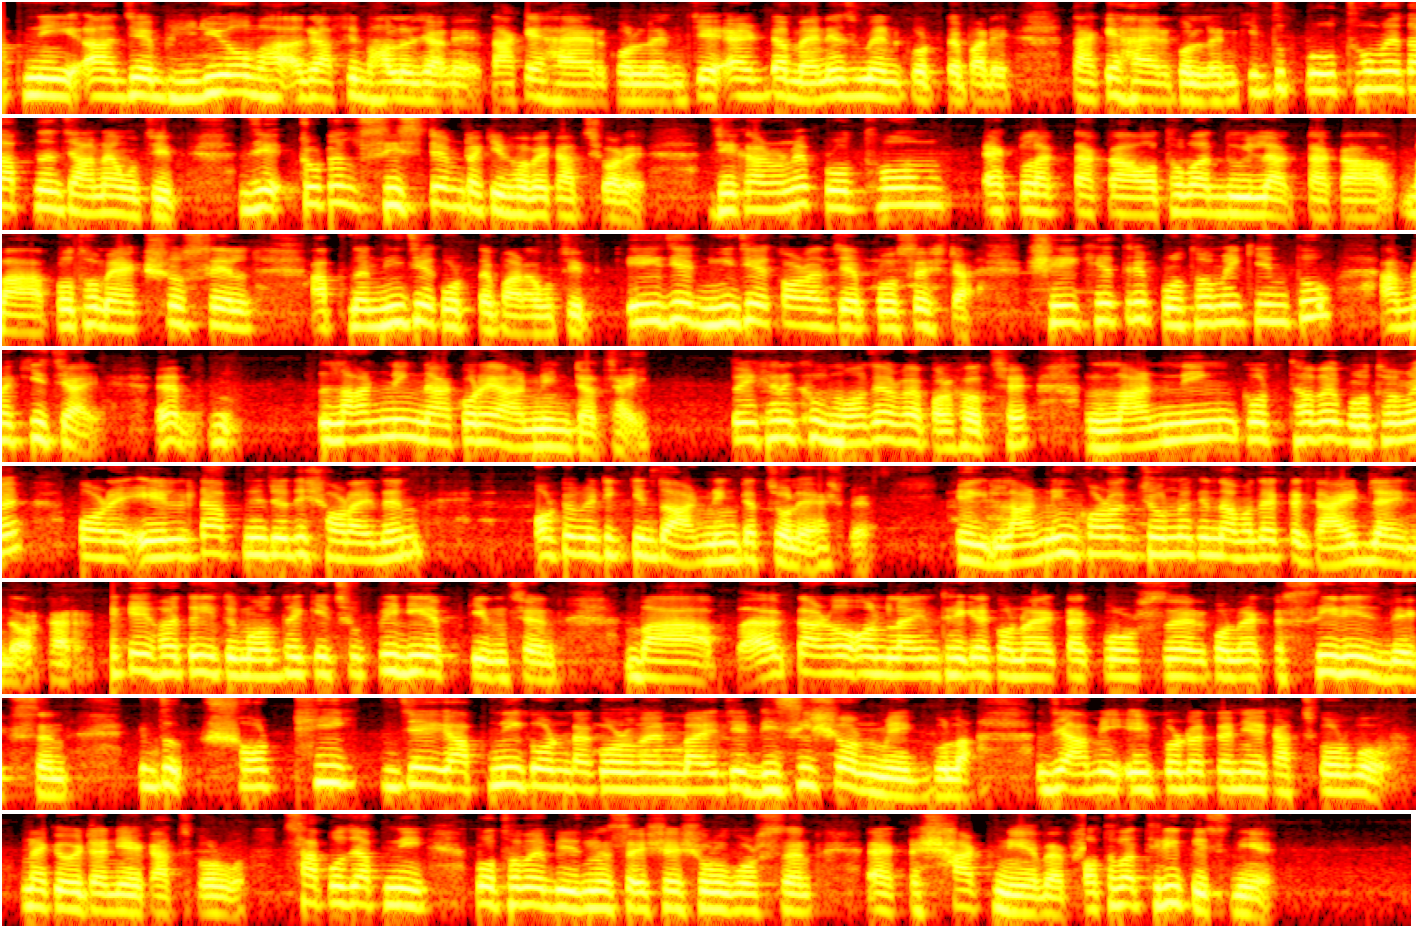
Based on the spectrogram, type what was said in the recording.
আপনি যে ভিডিওগ্রাফি ভালো জানে, তাকে হায়ার করলেন, যে অ্যাডটা ম্যানেজমেন্ট করতে পারে, তাকে হায়ার করলেন। কিন্তু প্রথমে তো আপনার জানা উচিত যে টোটাল সিস্টেমটা কীভাবে কাজ করে। যে কারণে প্রথম এক লাখ টাকা অথবা দুই লাখ টাকা বা প্রথম একশো সেল আপনার নিজে করতে পারা উচিত। এই যে নিজে করার যে প্রসেসটা সেই ক্ষেত্রে প্রথমে কিন্তু আমরা কি চাই? লার্নিং না করে আর্নিংটা চাই। তো এখানে খুব মজার ব্যাপার হচ্ছে লার্নিং করতে হবে প্রথমে, পরে এলটা আপনি যদি সরাই দেন অটোমেটিক কিন্তু আর্নিংটা চলে আসবে। এই লার্নিং করার জন্য কিন্তু আমাদের একটা গাইডলাইন দরকার। অনেকেই হয়তো ইতিমধ্যে কিছু পিডিএফ কিনছেন বা কারও অনলাইন থেকে কোনো একটা কোর্সের কোনো একটা সিরিজ দেখছেন। কিন্তু সঠিক যে আপনি কোনটা করবেন বা এই যে ডিসিশন মেকগুলা যে আমি এই প্রোডাক্টটা নিয়ে কাজ করব নাকি ওইটা নিয়ে কাজ করব। সাপোজ আপনি প্রথমে বিজনেস এসে শুরু করছেন একটা শার্ট নিয়ে ব্যবসা, অথবা থ্রি পিস নিয়ে।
